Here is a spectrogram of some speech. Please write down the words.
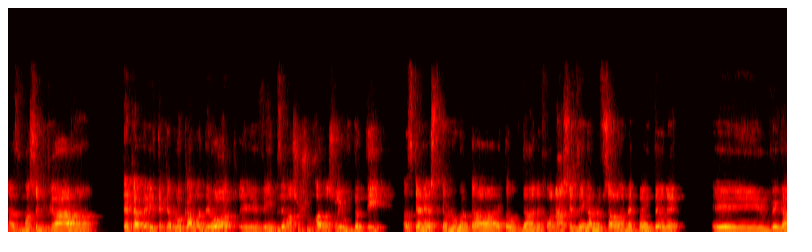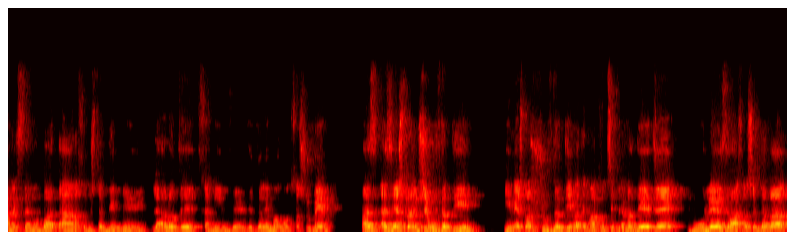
אז מה שנקרא תקבל, תקבלו כמה דעות ואם זה משהו שהוא חד משמעי עובדתי אז כנראה שתקבלו גם את העובדה הנכונה שזה גם אפשר לאמת באינטרנט אה, וגם אצלנו באתר אנחנו משתדלים אה, להעלות אה, תכנים ודברים מאוד מאוד חשובים. אז, אז יש דברים שהם עובדתיים. אם יש משהו שהוא עובדתי ואתם רק רוצים לוודא את זה, מעולה, זה אחלה של דבר.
